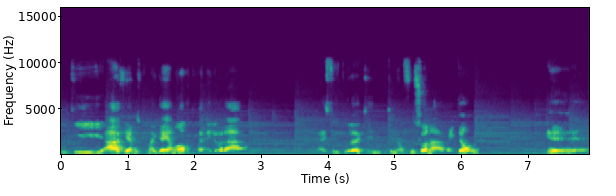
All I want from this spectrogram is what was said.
do que, ah, viemos com uma ideia nova que vai melhorar a estrutura que, que não funcionava. Então, é,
